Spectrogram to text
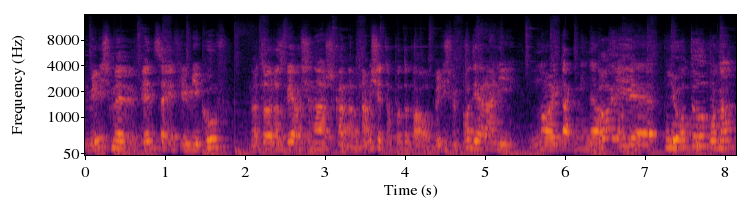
mieliśmy więcej filmików, no to rozwijał się nasz kanał. Nam się to podobało, byliśmy podjarani. No i tak minęło No i sobie pół roku YouTube, ponad.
